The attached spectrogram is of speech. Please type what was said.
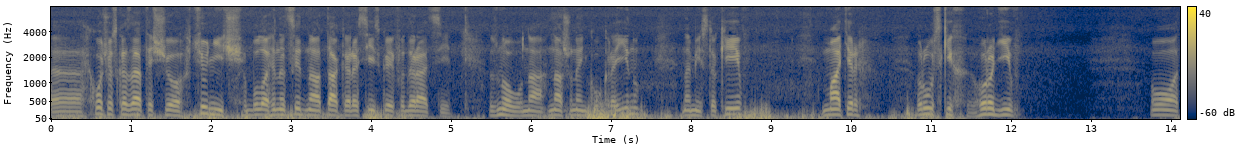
Е, Хочу сказати, що в цю ніч була геноцидна атака Російської Федерації знову на нашу неньку Україну, на місто Київ, матір руських городів. От.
